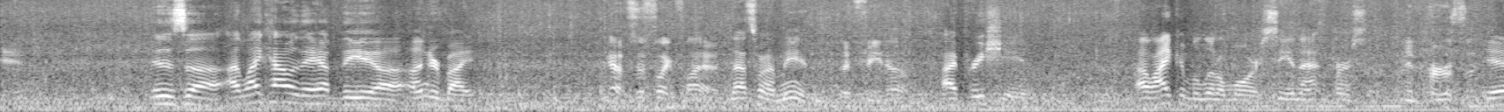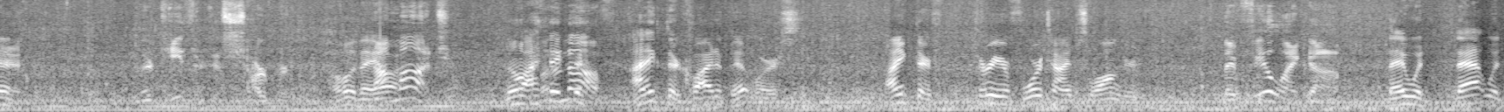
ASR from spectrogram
Yeah. Is uh, I like how they have the uh, underbite. Yeah, it's just like flat. That's what I mean. They feed up. I appreciate it. I like him a little more seeing that in person. In person? Yeah. Their teeth are just sharper. Oh, they Not are. Not much. No, I but think enough. I think they're quite a bit worse. I think they're three or four times longer. They feel like uh, They would that would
